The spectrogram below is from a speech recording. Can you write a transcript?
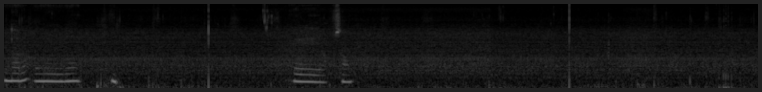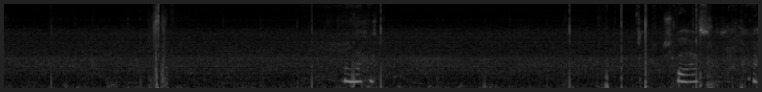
Bunları alıyorum. Hı. Nereye yapsam? Şöyle. hah. Az güzel.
